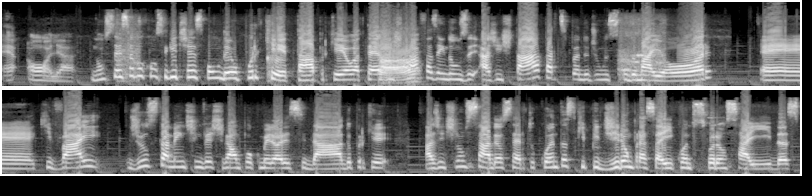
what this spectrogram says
É, olha, não sei se eu vou conseguir te responder o porquê, tá? Porque eu até tá. a gente tá fazendo uns, a gente tá participando de um estudo maior é, que vai justamente investigar um pouco melhor esse dado, porque a gente não sabe ao certo quantas que pediram para sair, quantas foram saídas,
